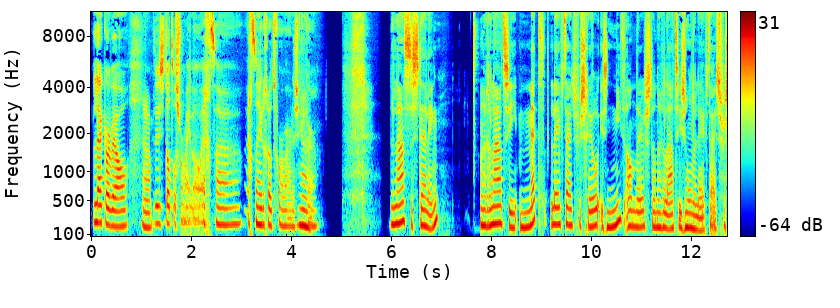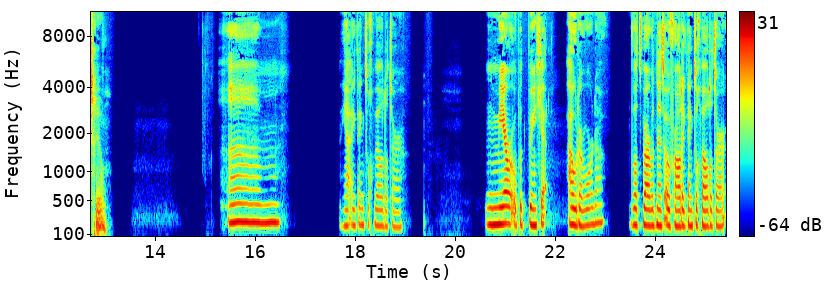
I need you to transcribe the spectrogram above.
lekker wel. Ja. Dus dat was voor mij wel echt, eh, echt een hele grote voorwaarde, zeker. De laatste stelling. Een relatie met leeftijdsverschil is niet anders dan een relatie zonder leeftijdsverschil. Ehm, ja, ik denk toch wel dat er meer op het puntje ouder worden. Wat, waar we het net over hadden. Ik denk toch wel dat er,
